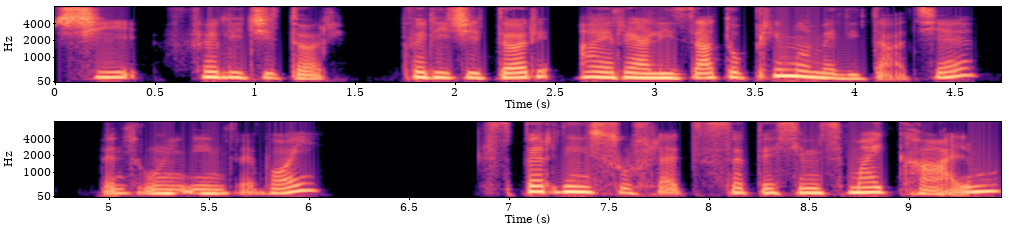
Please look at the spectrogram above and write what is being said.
Și felicitări! Felicitări, ai realizat o primă meditație pentru unii dintre voi. Sper din suflet să te simți mai calm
